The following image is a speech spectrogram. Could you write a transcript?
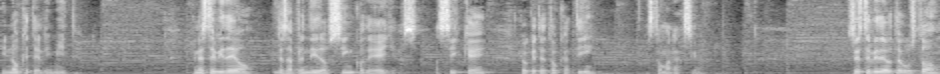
y no que te limiten. En este video ya has aprendido 5 de ellas, así que lo que te toca a ti es tomar acción. Si este video te gustó,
